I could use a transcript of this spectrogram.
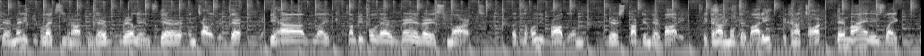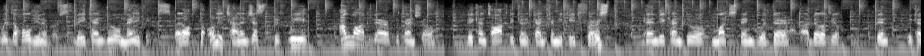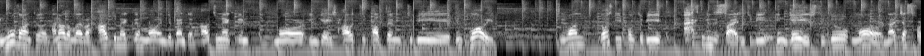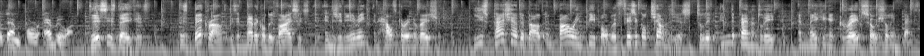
There are many people like Stephen Hawking. They're brilliant. They're intelligent. They're they have like some people. They're very very smart, but the only problem they're stuck in their body. They cannot move their body. They cannot talk. Their mind is like with the whole universe. They can do many things, but uh, the only challenge is if we unlock their potential, they can talk, they can, can communicate first, yeah. then they can do much thing with their ability. Then we can move on to another level, how to make them more independent, how to make them more engaged, how to help them to be employed. We want those people to be active in society, to be engaged, to do more, not just for them, for everyone. This is David. His background is in medical devices, in engineering and healthcare innovation. He is passionate about empowering people with physical challenges to live independently and making a great social impact.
